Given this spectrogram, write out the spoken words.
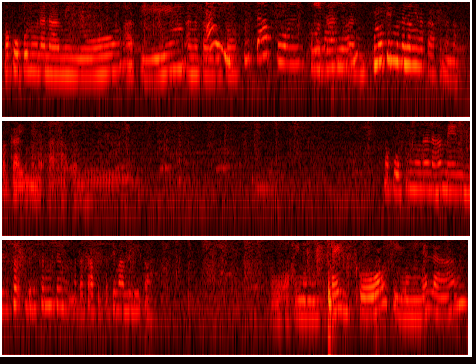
mapupuno na namin yung ating, ano tawag Ay, dito? tapon. Oh, Tira dan, yun. dan. Pulutin mo na lang yung natapon, anak. Pagka yung natatapon. Mapupuno na namin. Bilisan, bilisan mo dyan. Matatapos na si mami dito. So, okay na yung side ko. Si Yumi na lang.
